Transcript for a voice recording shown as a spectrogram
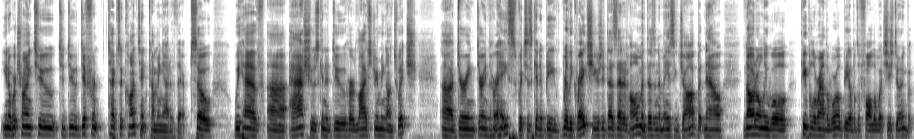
you know, we're trying to to do different types of content coming out of there. So we have uh, Ash, who's going to do her live streaming on Twitch. Uh, during during the race, which is going to be really great. She usually does that at home and does an amazing job. But now, not only will people around the world be able to follow what she's doing, but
